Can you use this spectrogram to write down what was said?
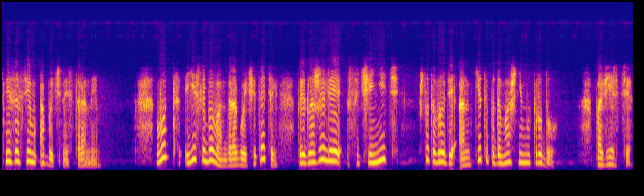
с не совсем обычной стороны. Вот если бы вам, дорогой читатель, предложили сочинить что-то вроде анкеты по домашнему труду. Поверьте,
